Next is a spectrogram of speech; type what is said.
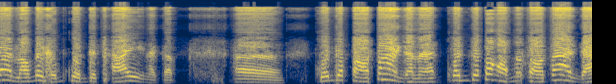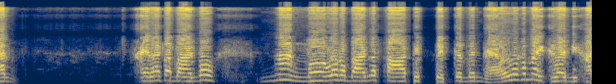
บ้านเราไม่สมควรจะใช้นะครับ เอ่อควรจะต่อต้านกันนะควรจะต้องออกมาต่อต้านกัน ให้รัฐบาลก็นั่งมองรัฐบาลก็ตาปิดๆกันเป็นแถว แล้วก็ไม่เคยมีใคร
